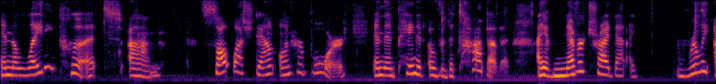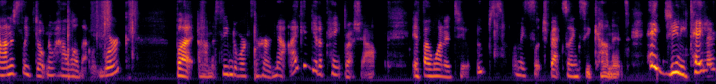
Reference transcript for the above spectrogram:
and the lady put um, salt wash down on her board and then painted over the top of it. I have never tried that. I really honestly don't know how well that would work but um, it seemed to work for her. Now I could get a paintbrush out if I wanted to. Oops, let me switch back so I can see comments. Hey, Jeanie Taylor.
